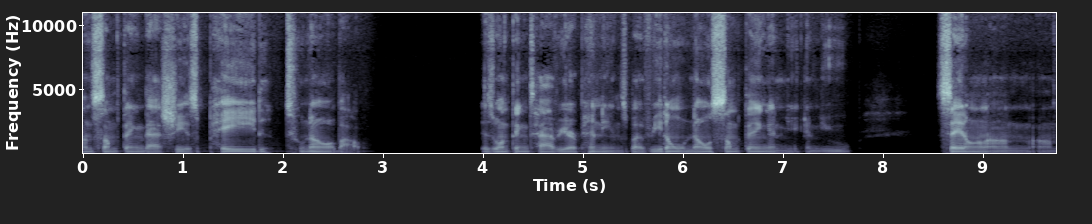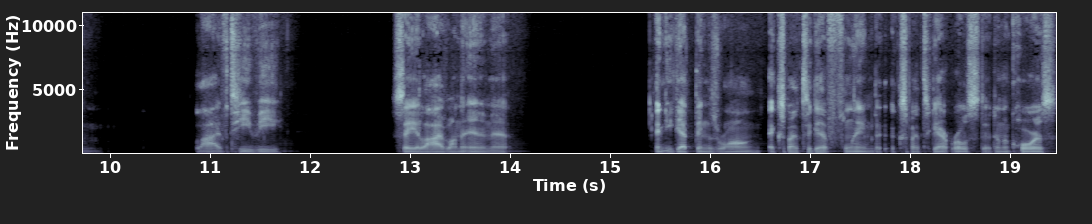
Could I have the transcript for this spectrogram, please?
on something that she is paid to know about. Is one thing to have your opinions, but if you don't know something and you, and you say it on on on live TV, say live on the internet, and you get things wrong, expect to get flamed, expect to get roasted, and of course,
